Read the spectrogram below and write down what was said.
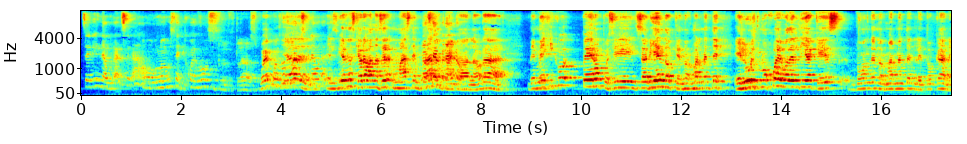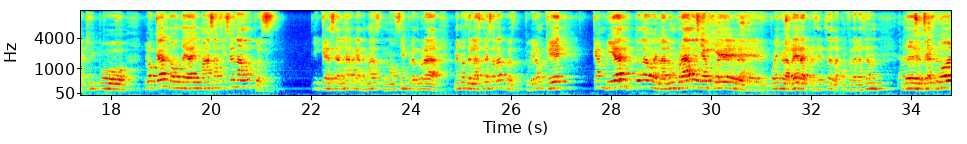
serie inaugural será o no, no sé, juegos los juegos ya el, viernes que ahora van a ser más temprano, a la hora de México, pero pues sí sabiendo que normalmente el último juego del día que es donde normalmente le toca al equipo local donde hay más aficionados, pues y que se alarga, además no siempre dura menos de las tres horas, pues tuvieron que cambiar todo el alumbrado, ya fue Cuello Herrera, el presidente de la Confederación de Béisbol,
